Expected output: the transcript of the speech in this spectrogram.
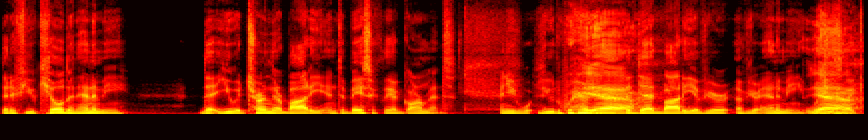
that if you killed an enemy, that you would turn their body into basically a garment, and you'd you'd wear Yeah. the dead body of your of your enemy, which Yeah. is like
